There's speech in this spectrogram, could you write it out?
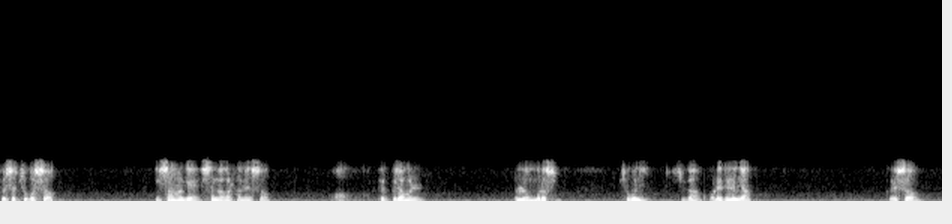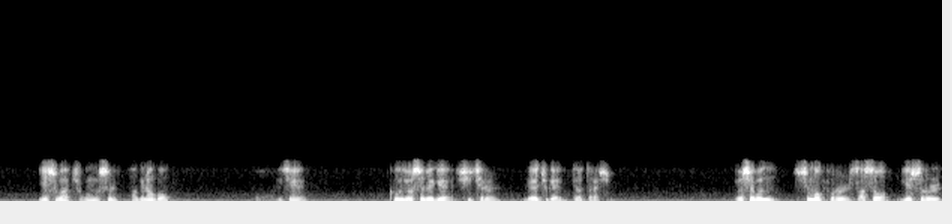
벌써 죽었어. 이상하게 생각을 하면서 어, 백부장을 불러 물었습니다. 죽은 지가 오래되느냐? 그래서 예수가 죽은 것을 확인하고 어, 이제 그 요셉에게 시체를 내주게 되었더라 했습니다. 요셉은 스마포를 싸서 예수를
